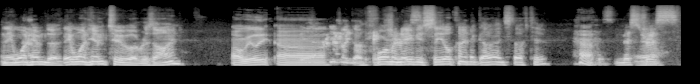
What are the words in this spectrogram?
and they want him to they want him to uh, resign. Oh, really? Uh, He's like a former Navy SEAL kind of guy and stuff too. huh. His mistress.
